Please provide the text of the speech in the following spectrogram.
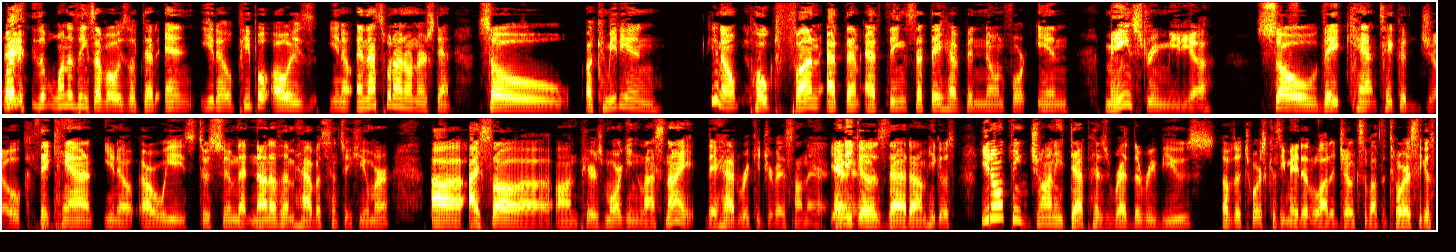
one, the, one of the things I've always looked at, and you know, people always, you know, and that's what I don't understand. So a comedian, you know, poked fun at them at things that they have been known for in mainstream media. so they can't take a joke. They can't, you know, are we to assume that none of them have a sense of humor? Uh, I saw uh, on Piers Morgan last night, they had Ricky Gervais on there. Yeah, and he yeah. goes that, um, he goes, you don't think Johnny Depp has read the reviews of the tours? Cause he made a lot of jokes about the tours. He goes,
